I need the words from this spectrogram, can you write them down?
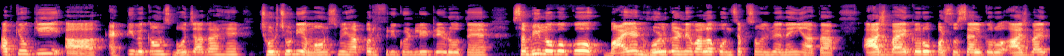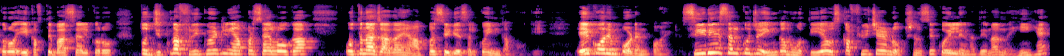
अब क्योंकि एक्टिव अकाउंट्स बहुत ज़्यादा हैं छोटी छोटी अमाउंट्स में यहाँ पर फ्रीक्वेंटली ट्रेड होते हैं। सभी लोगों को बाय एंड होल्ड करने वाला कॉन्सेप्ट समझ में नहीं आता। आज बाय करो, परसों सेल करो, आज बाय करो, एक हफ़्ते बाद सेल करो। तो जितना फ्रीक्वेंटली यहाँ पर सेल होगा, उतना ज़्यादा यहाँ पर सीडीएसएल को इनकम होगी। एक और इंपॉर्टेंट पॉइंट सीडीएसएल को जो इनकम होती है, उसका फ्यूचर एंड ऑप्शन से कोई लेना देना नहीं है।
